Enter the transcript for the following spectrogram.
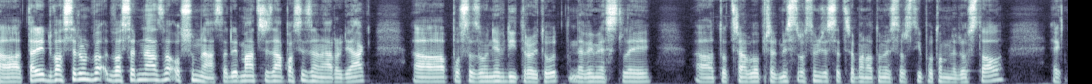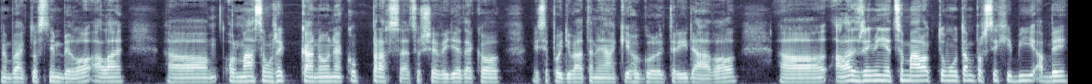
Uh, tady 2017, 2018, tady má tři zápasy za národák uh, po sezóně v Detroitu. Nevím, jestli uh, to třeba bylo před mistrovstvím, že se třeba na to mistrovství potom nedostal, jak, nebo jak to s ním bylo, ale uh, on má samozřejmě kanon jako prase, což je vidět, jako když se podíváte na nějaký jeho goly, který dával. Uh, ale zřejmě něco málo k tomu tam prostě chybí, aby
